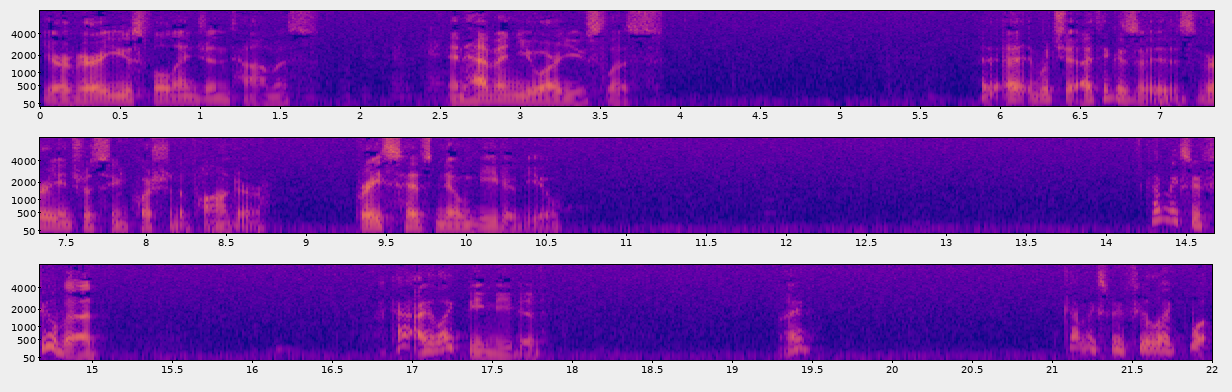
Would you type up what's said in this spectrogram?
You're a very useful engine, Thomas. In heaven, you are useless. Which I think is, is a very interesting question to ponder. Grace has no need of you. Kind of makes me feel bad. I, I like being needed. Right? Kind of makes me feel like, what?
